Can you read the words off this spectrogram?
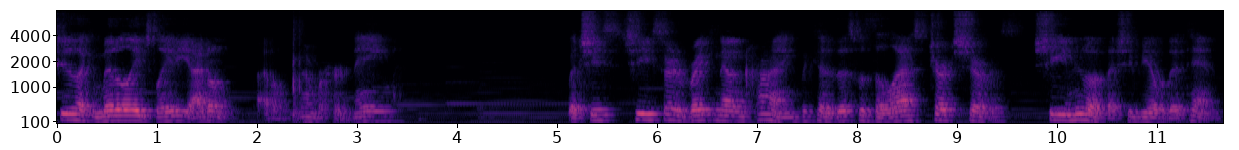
she was like a middle-aged lady. I don't I don't remember her name. But she she started breaking down and crying because this was the last church service she knew of that she'd be able to attend.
